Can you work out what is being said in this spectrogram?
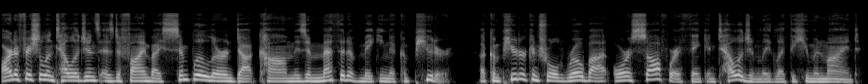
Artificial intelligence, as defined by simplilearn.com, is a method of making a computer, a computer controlled robot, or a software think intelligently like the human mind.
